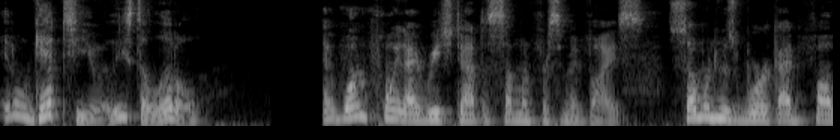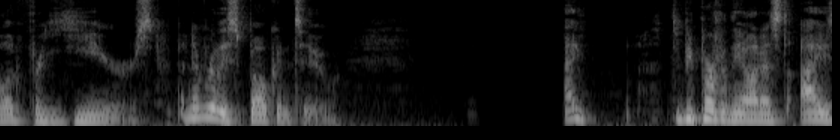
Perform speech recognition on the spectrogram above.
it'll get to you at least a little. At one point, I reached out to someone for some advice, someone whose work I'd followed for years, but never really spoken to. I to be perfectly honest, I,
